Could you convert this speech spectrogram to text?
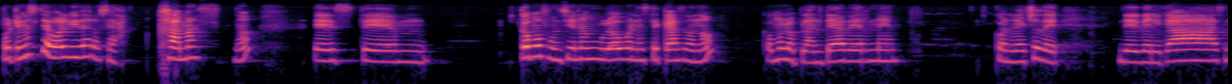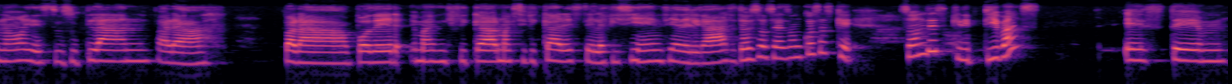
porque no se te va a olvidar, o sea, jamás, ¿no? Este, mm, cómo funciona un globo en este caso, ¿no? Cómo lo plantea Verne con el hecho de, del gas, ¿no? Y de su, plan para, para poder magnificar, maxificar este, la eficiencia del gas y todo eso. O sea, son cosas que son descriptivas, este,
